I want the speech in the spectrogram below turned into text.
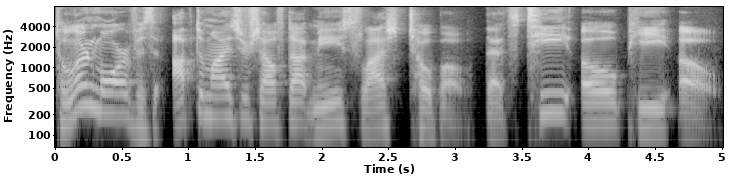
To learn more, visit optimizeyourself.me slash topo. That's T O P O.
